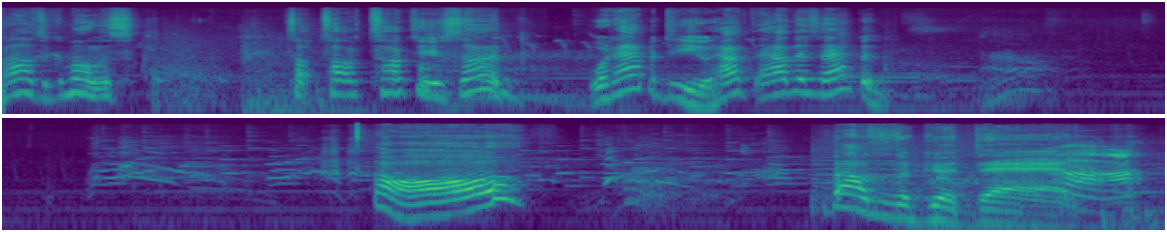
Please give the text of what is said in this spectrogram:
Bowser, come on. Let's talk. Talk. Talk to your son. What happened to you? How how this happened? Aw. Bowser's a good dad. Aw.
